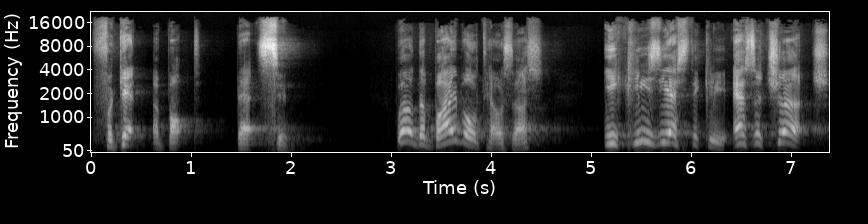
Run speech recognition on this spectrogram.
forget about that sin. Well, the Bible tells us, ecclesiastically, as a church,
